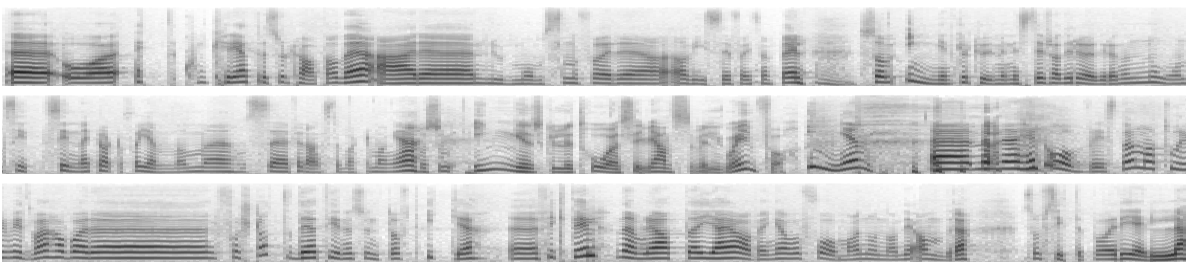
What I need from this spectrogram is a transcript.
Eh, og et konkret resultat av det er eh, nullmomsen for eh, aviser, f.eks. Mm. Som ingen kulturminister fra de rød-grønne noensinne klarte å få gjennom eh, hos eh, Finansdepartementet. Og som ingen skulle tro at Siv Jensen ville gå inn for. Ingen. Eh, men jeg er helt overbevist om at Toril Vidvei har bare forstått det Tine Sundtoft ikke eh, fikk til. Nemlig at jeg er avhengig av å få med noen av de andre som sitter på reelle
